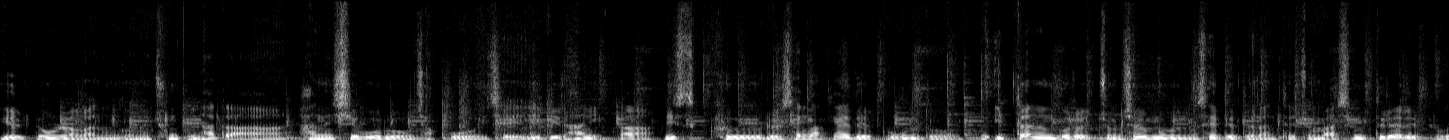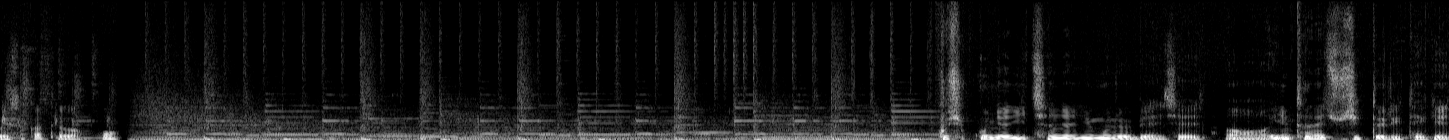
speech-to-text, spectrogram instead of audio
10배 올라가는 거는 충분하다 하는 식으로 자꾸 이제 얘기를 하니까 리스크를 생각해야 될 부분도 있다는 거를 좀 젊은 세대들한테 좀 말씀을 드려야 될 필요가 있을 것 같아 갖고 99년, 2000년 이 무렵에 이제 어, 인터넷 주식들이 되게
